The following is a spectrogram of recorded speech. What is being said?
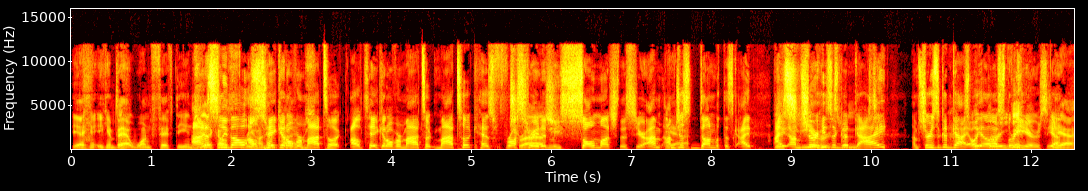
yeah. He can, he can bat 150 and strike Honestly, out though, I'll 300 take it over. Mahtook. I'll take it over Mahtook. Mahtook has frustrated Trash. me so much this year. I'm I'm Yeah. just done with this guy. I, This I'm sure he's a good been- guy. I'm sure he's a good guy. It's Oh yeah, that's three three years. Yeah. Yeah.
